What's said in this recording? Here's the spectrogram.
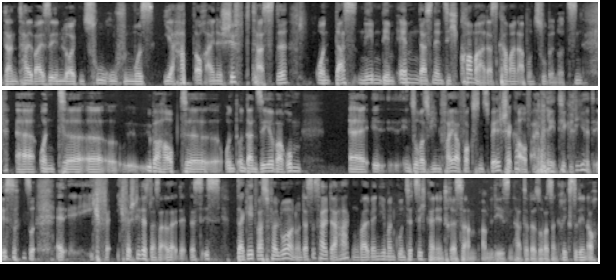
dann teilweise den Leuten zurufen muss, ihr habt auch eine Shift-Taste und das neben dem M, das nennt sich Komma, das kann man ab und zu benutzen. Äh, und äh, äh, überhaupt, äh, und, und dann sehe, warum äh, in sowas wie ein Firefox ein Spellchecker auf einmal integriert ist und so. Äh, ich, ich verstehe das langsam. Also das ist, da geht was verloren und das ist halt der Haken, weil wenn jemand grundsätzlich kein Interesse am, am Lesen hat oder sowas, dann kriegst du den auch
